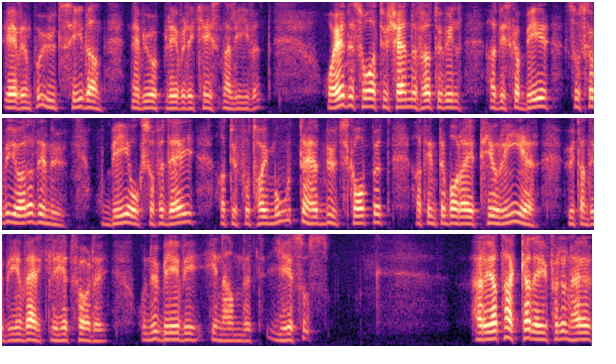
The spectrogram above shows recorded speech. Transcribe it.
även på utsidan när vi upplever det kristna livet. Och är det så att du känner för att du vill att vi ska be så ska vi göra det nu. Och be också för dig att du får ta emot det här budskapet, att det inte bara är teorier utan det blir en verklighet för dig. Och nu ber vi i namnet Jesus. Herre, jag tackar dig för den här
